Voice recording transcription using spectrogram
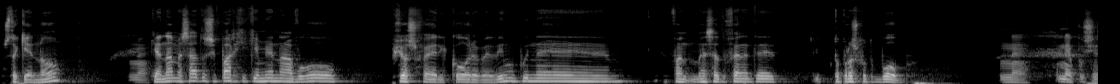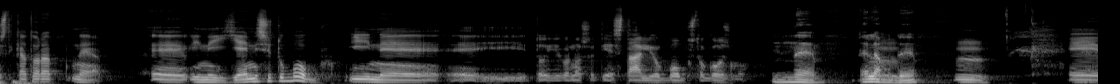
στο κενό ναι. και ανάμεσά τους υπάρχει και μια, ένα αυγό πιο σφαιρικό ρε παιδί μου που είναι φαν- μέσα του φαίνεται το πρόσωπο του Bob. Ναι, ναι, που ουσιαστικά τώρα ναι, ε, είναι η γέννηση του Bob ή είναι ε, η- το γεγονός ότι εστάλει ο Bob στον κόσμο. Ναι, έλα Μμ. μου ντε. Μμ. Ε,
